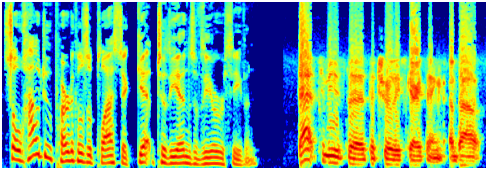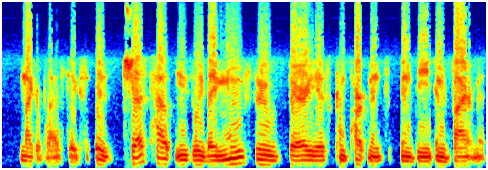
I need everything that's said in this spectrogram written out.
So, how do particles of plastic get to the ends of the earth, even? that to me is the, the truly scary thing about microplastics is just how easily they move through various compartments in the environment.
